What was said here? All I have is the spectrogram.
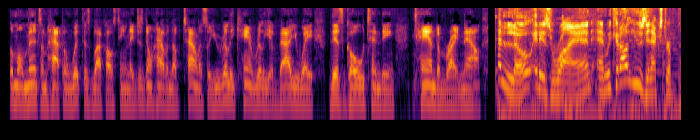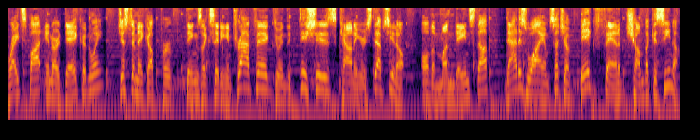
the momentum happened with this Blackhawks team. They just don't have enough talent, so you really can't really evaluate this goaltending tandem right now. Hello, it is Ryan, and we could all use an extra bright spot in our day, couldn't we? Just to make up for things like sitting in traffic, doing the dishes, counting your steps, you know, all the mundane stuff. That is why I'm such a big fan of Chumba Casino.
